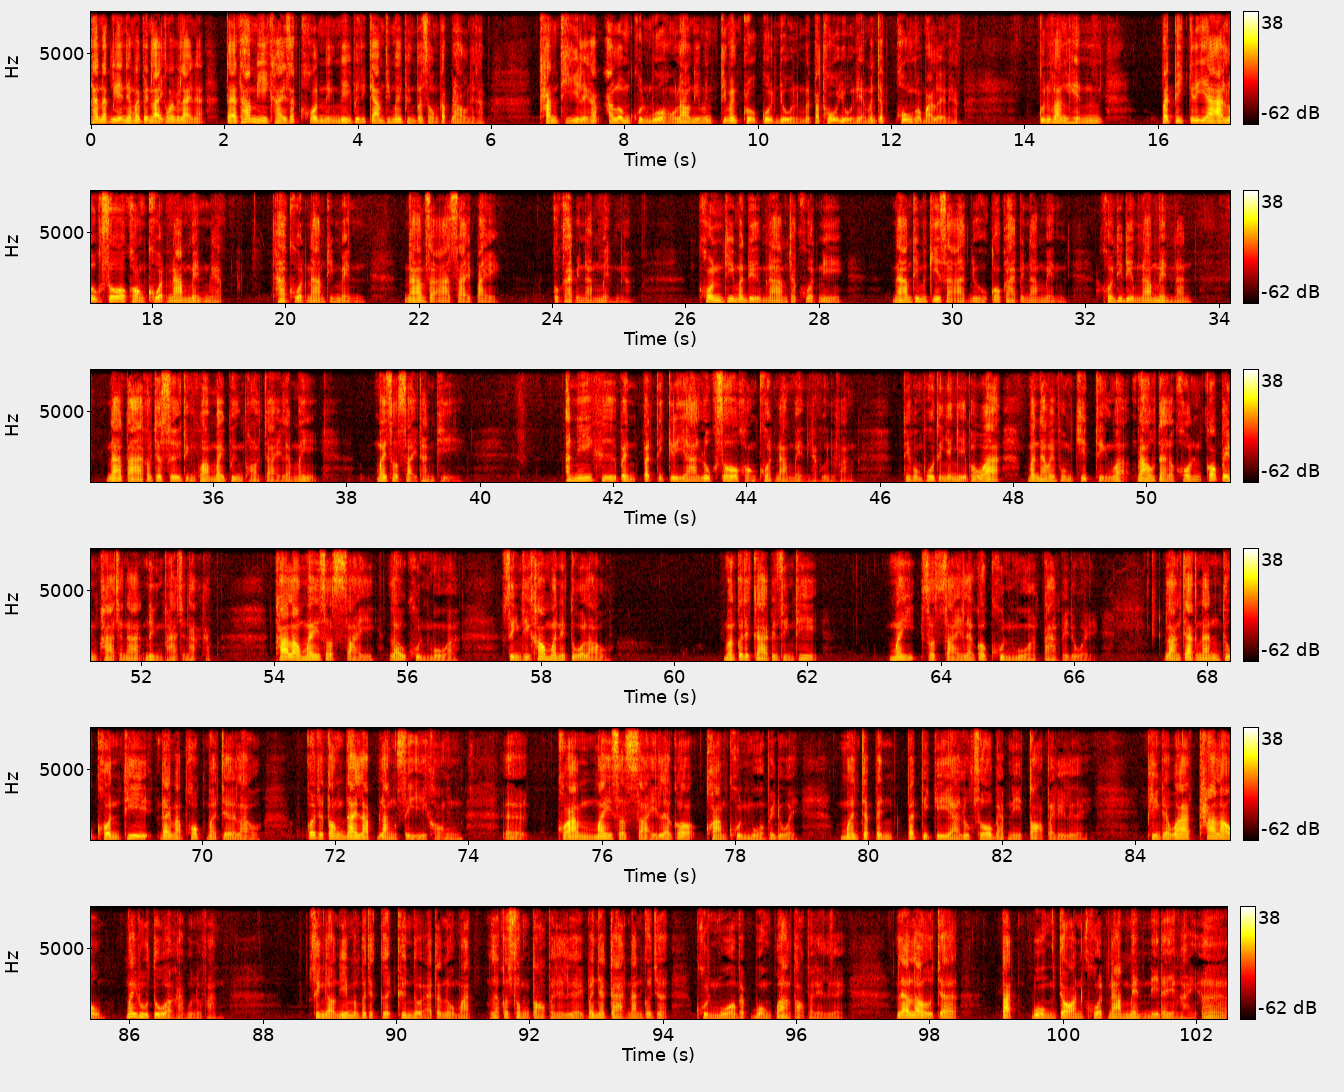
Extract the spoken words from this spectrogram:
ถ้านักเรียนยังไม่เป็นไรก็ไม่เป็นไรนะแต่ถ้ามีใครสักคนหนึ่งมีพฤติกรรมที่ไม่พึงประสงค์กับเรานะครับ ทันทีเลยครับ อารมณ์ขุนบัวของเรานี่มันที่มันคลุกุ่นอยู่ มันปะทุอยู่เนี่ย มันจะพุ่งออกมาเลยนะครับ คุณผู้ฟังเห็นปฏิกิริยาลูกโซ่ของขวดน้ำเหม็นไหมครับ ถ้าขวดน้ำที่เหม็น น้ำสะอาดใส่ไป ก็กลายเป็นน้ำเหม็นครับ คนที่มาดื่มน้ำจากขวดนี้ น้ำที่เมื่อกี้สะอาดอยู่ ก็กลายเป็นน้ำเหม็น คนที่ดื่มน้ำเหม็นนั้น หน้าตาเขาจะสื่อถึงความไม่พึงพอใจและไม่ไม่สดใสทันที อันนี้คือเป็นปฏิกิริยาลูกโซ่ของขวดน้ำเหม็นครับคุณผู้ฟัง ที่ผมพูดถึงอย่างนี้เพราะว่ามันทำให้ผมคิดถึงว่าเราแต่ละคนก็เป็นภาชนะหนึ่งภาชนะครับ ถ้าเราไม่สดใส เราขุ่นมัว สิ่งที่เข้ามาในตัวเรา มันก็จะกลายเป็นสิ่งที่ไม่สดใสแล้วก็ขุ่นมัวตามไปด้วย หลังจากนั้นทุกคนที่ได้มาพบมาเจอเรา ก็จะต้องได้รับรังสีของออความไม่สดใสแล้วก็ความขุ่นมัวไปด้วย มันจะเป็นปฏิกิริยาลูกโซ่แบบนี้ต่อไปเรื่อย พียงแต่ว่าถ้าเราไม่รู้ตัวครับคุณผู้ฟัง สิ่งเหล่านี้มันก็จะเกิดขึ้นโดยอัตโนมัติ แล้วก็ส่งต่อไปเรื่อยๆ บรรยากาศนั้นก็จะขุ่นมัวแบบวงกว้างต่อไปเรื่อยๆ แล้วเราจะตัดวงจรขวดน้ำเหม็นนี้ได้ยังไงเออ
